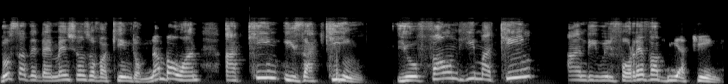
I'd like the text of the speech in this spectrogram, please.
Those are the dimensions of a kingdom. Number one, a king is a king. You found him a king, and he will forever be a king.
